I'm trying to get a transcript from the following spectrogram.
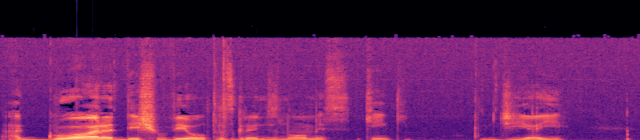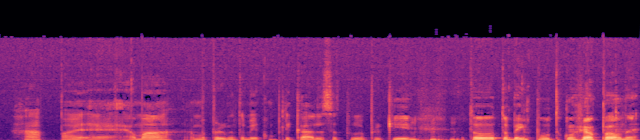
Agora, deixa eu ver outros grandes nomes. Quem que podia aí? Rapaz, é, é uma, é uma pergunta bem complicada essa tua, porque eu tô, tô bem puto com o Japão, né?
